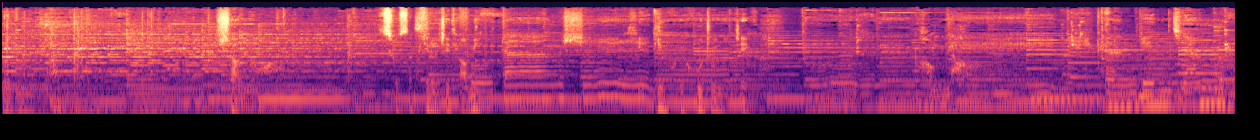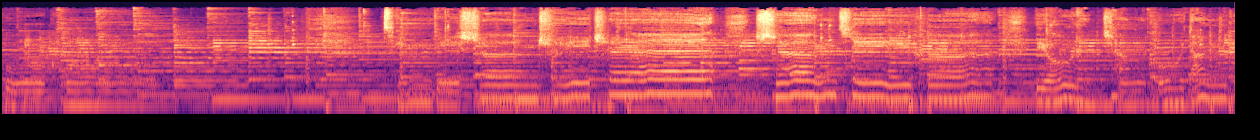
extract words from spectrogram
多余。少爷我，就算拼了这条命，也定会护住你这个朋友。看遍江湖阔，听笛声吹彻人生几何，有人唱古当歌，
